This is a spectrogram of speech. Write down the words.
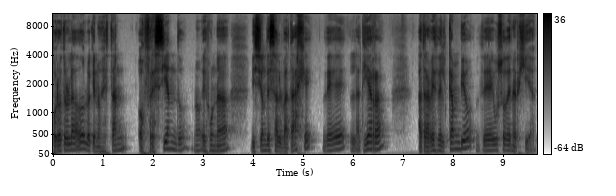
por otro lado, lo que nos están ofreciendo ¿no? es una visión de salvataje de la Tierra a través del cambio de uso de energía.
